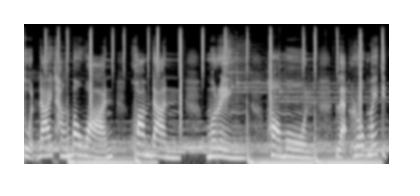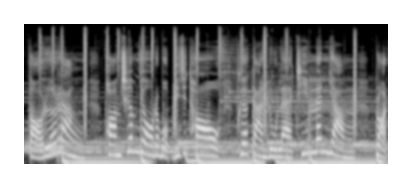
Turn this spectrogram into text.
ตรวจได้ทั้งเบาหวาน ความดัน มะเร็ง ฮอร์โมน และโรคไม่ติดต่อเรื้อรัง พร้อมเชื่อมโยงระบบดิจิทัล เพื่อการดูแลที่แม่นยำ ปลอด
